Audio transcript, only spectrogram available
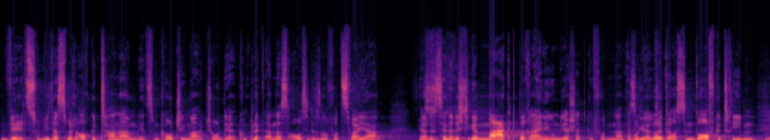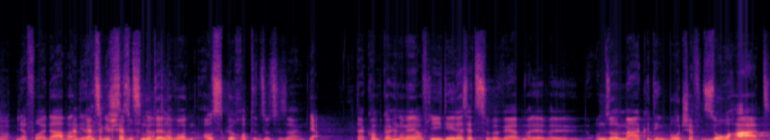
willst, so wie das zum Beispiel auch getan haben jetzt im Coaching-Markt schon, der komplett anders aussieht als noch vor zwei Jahren. Ja, das ist ja eine richtige Marktbereinigung, die ja stattgefunden hat. Da wurden ja Leute aus dem Dorf getrieben, Ja. die da vorher da waren. Die Ganze Geschäftsmodelle wurden ausgerottet sozusagen. Ja, Da kommt gar keiner mehr auf die Idee, das jetzt zu bewerben, weil, weil unsere Marketingbotschaft so hart,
